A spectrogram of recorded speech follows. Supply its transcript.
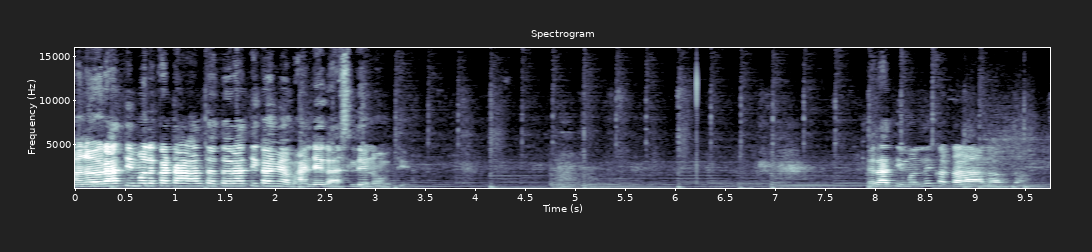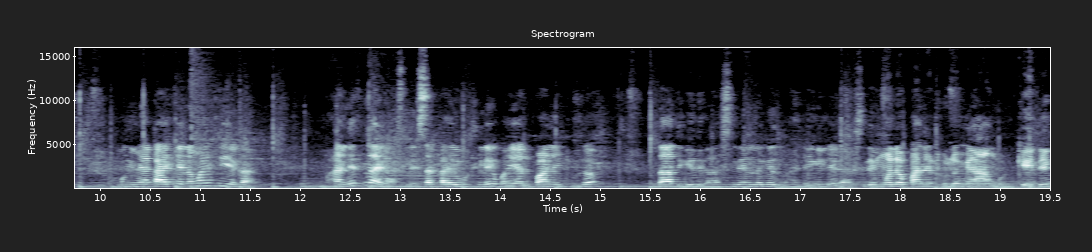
आणि रात्री मला कटाळा आलता तर रात्री काय मी भांडे घासले नव्हते. रात्री म्हणले कटाळा आला होता. मग मी काय केलं माहितीये का? भांडेच नाही घासले. सकाळी उठले भैयाला पाणी ठेवलं दात घासले लगेच भांडे गिले घासले. मला पाणी ठेवलं मी आंघोळ केली.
